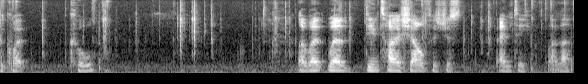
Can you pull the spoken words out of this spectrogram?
be quite cool. Like where, where the entire shelf is just empty, like that.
